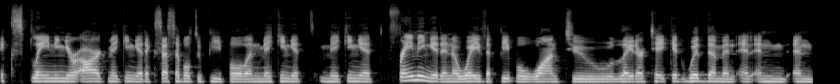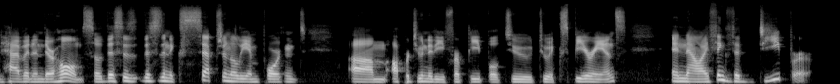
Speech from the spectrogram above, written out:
explaining your art making it accessible to people and making it making it framing it in a way that people want to later take it with them and and and, and have it in their homes so this is this is an exceptionally important um, opportunity for people to to experience. And now i think the deeper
